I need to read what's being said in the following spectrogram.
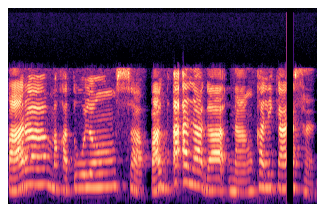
para makatulong sa pag-aalaga ng kalikasan?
